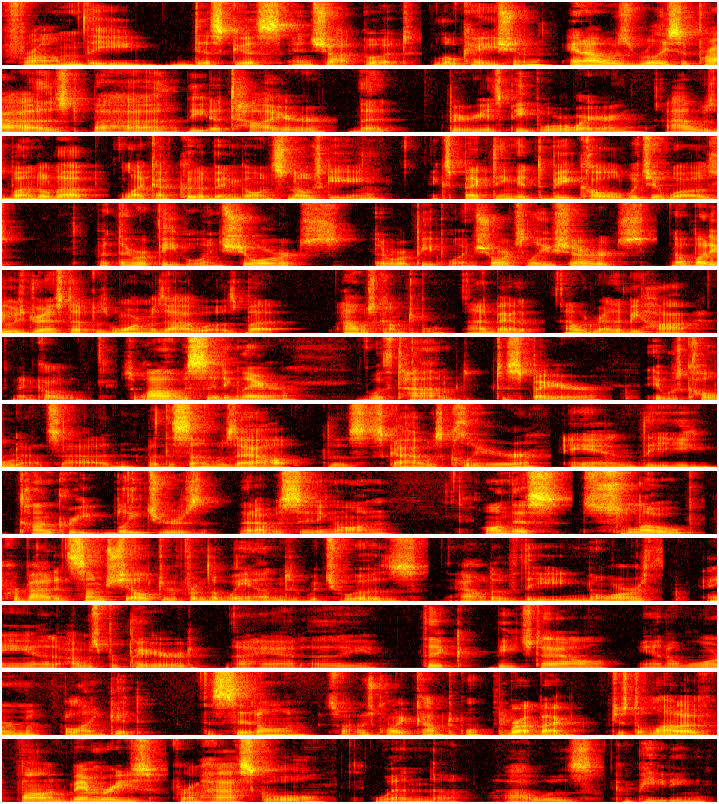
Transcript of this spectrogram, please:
from the discus and shot put location. And I was really surprised by the attire that various people were wearing. I was bundled up like I could have been going snow skiing, expecting it to be cold, which it was. But there were people in shorts, there were people in short sleeve shirts. Nobody was dressed up as warm as I was, but I was comfortable. I'd rather, I would rather be hot than cold. So while I was sitting there with time to spare, it was cold outside, but the sun was out, the sky was clear, and the concrete bleachers that I was sitting on on this slope provided some shelter from the wind, which was out of the north, and I was prepared. I had a thick beach towel and a warm blanket to sit on, so I was quite comfortable. Brought back just a lot of fond memories from high school when uh, I was competing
